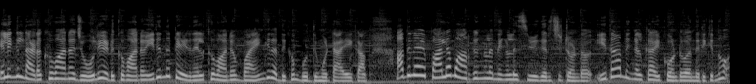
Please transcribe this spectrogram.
അല്ലെങ്കിൽ നടക്കുവാനോ ജോലി എടുക്കുവാനോ ഇരുന്നിട്ട് എഴുന്നേൽക്കുവാനോ ഭയങ്കരധികം ബുദ്ധിമുട്ടായേക്കാം. അതിനായി പല മാർഗങ്ങളും നിങ്ങൾ സ്വീകരിച്ചിട്ടുണ്ടോ. ഇതാ നിങ്ങൾക്കായി കൊണ്ടുവന്നിരിക്കുന്നു.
